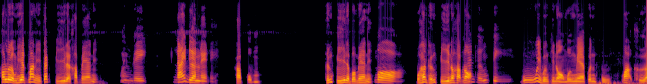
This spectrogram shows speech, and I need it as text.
เฮาเริ่มเฮ็ดมานี่จักปีแล้วครับ แม่นี่มันได้หลายเดือนเลยเด้ครับ ผม ถึงปีแล้วบ่แม่นี่บ่บ่ทันถึงปีเนาะครับเนาะบ่ทันถึงปีอุ้ยเบิ่งพี่น้องเบิ่งแม่เพิ่นปลูกมะเขือ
